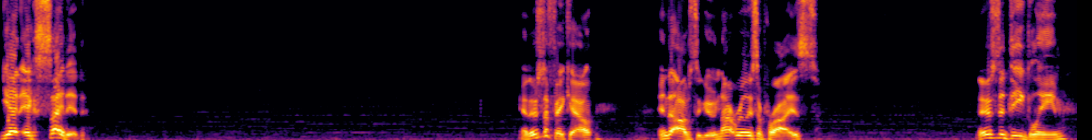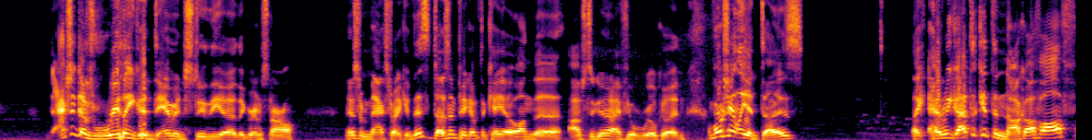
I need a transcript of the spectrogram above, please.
yet excited. Yeah, there's the fake out into Obstagoon. Not really surprised. There's the D-Gleam. Actually does really good damage to the uh, the Grimmsnarl. There's a Max Strike. If this doesn't pick up the KO on the Obstagoon, I feel real good. Unfortunately, it does. Like, had we got to get the knockoff off,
